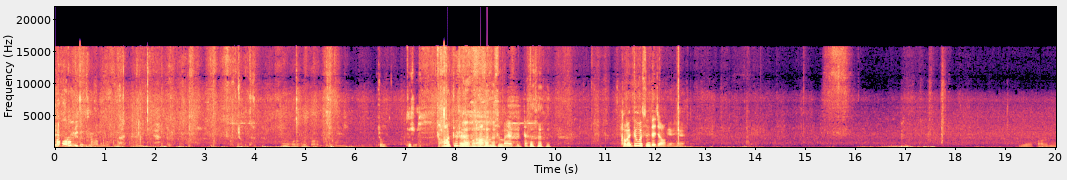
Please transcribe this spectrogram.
다 바로입니다, 지금 남은 거. 좀 드시. 아, 들어요. 아, 무슨 말 했겠다. 가만히 두고 있으면 되죠? 예, 예. 예, 빠르네.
